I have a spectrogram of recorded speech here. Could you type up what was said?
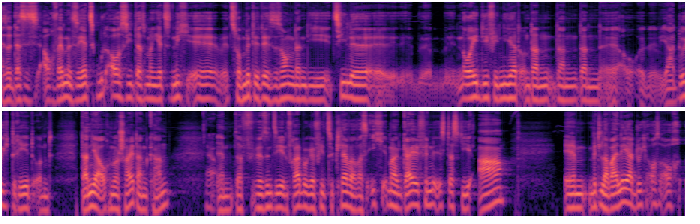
also das ist, auch wenn es jetzt gut aussieht, dass man jetzt nicht äh, zur Mitte der Saison dann die Ziele äh, neu definiert und dann, dann, dann äh, äh, ja, durchdreht und dann ja auch nur scheitern kann. Ja. Ähm, dafür sind sie in Freiburg ja viel zu clever. Was ich immer geil finde, ist, dass die A ähm, mittlerweile ja durchaus auch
